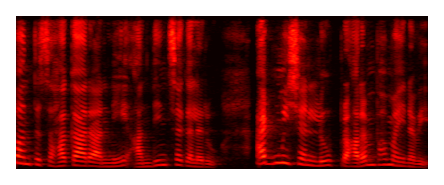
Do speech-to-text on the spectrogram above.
వంతు సహకారాన్ని అందించగలరు. అడ్మిషన్లు ప్రారంభమైనవి.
